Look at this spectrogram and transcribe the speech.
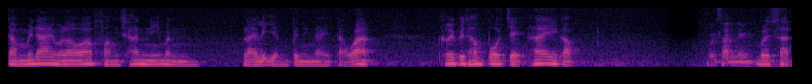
จำไม่ได้ว่าแล้วว่าฟังก์ชันนี้มันรายละเอียดเป็นยังไง แต่ว่าเคยไปทำ project ให้กับบริษัทหนึ่งบริษัท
